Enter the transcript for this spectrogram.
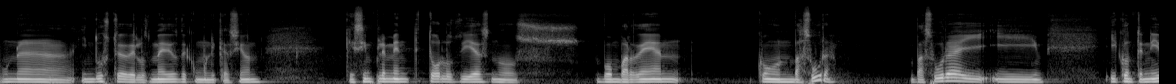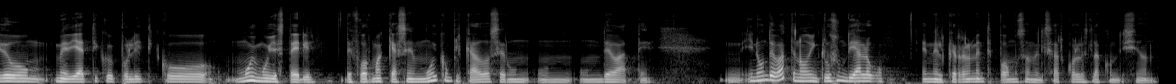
una industria de los medios de comunicación que simplemente todos los días nos bombardean con basura, basura y, y, contenido mediático y político muy, muy estéril, de forma que hace muy complicado hacer un, un, debate. Y no un debate, no, incluso un diálogo en el que realmente podamos analizar cuál es la condición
